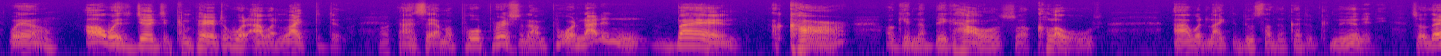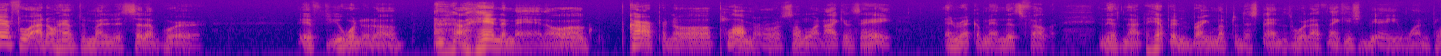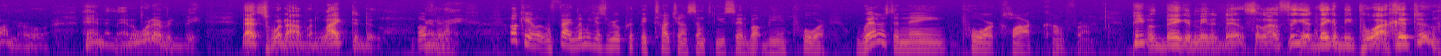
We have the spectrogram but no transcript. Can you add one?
Well, I always judge it compared to what I would like to do. I say I'm a poor person. I'm poor not in buying a car or getting a big house or clothes. I would like to do something for the community. So therefore, I don't have the money to set up where if you wanted a, a handyman or a carpenter or a plumber or someone, I can say, hey, and recommend this fella. And if not, help him bring him up to the standards where I think he should be a one plumber or handyman or whatever it be. That's what I would like to do Okay. in life. Okay. Well, in fact, let me just real quickly touch on something you said about being poor. Where does the name Poor Clark come from? People begging me to death, so I figured they could be poor, I could too.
